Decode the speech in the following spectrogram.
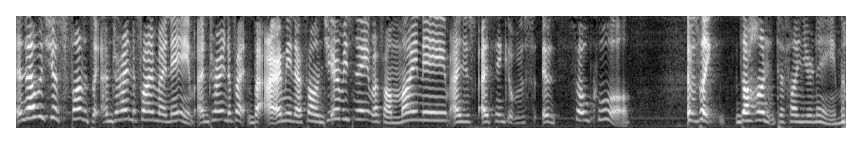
and that was just fun. It's like I'm trying to find my name. I'm trying to find, but I mean, I found Jeremy's name. I found my name. I just, I think it was, it's so cool. It was like the hunt to find your name.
